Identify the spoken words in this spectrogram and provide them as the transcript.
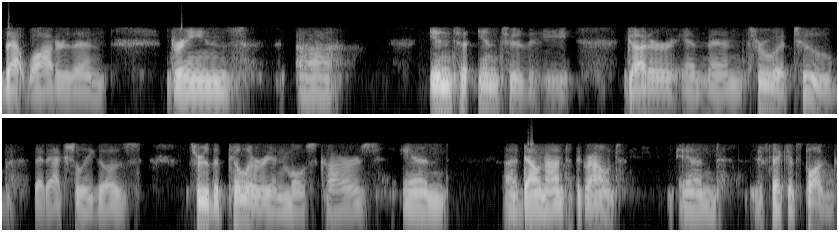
that water then drains uh, into into the gutter and then through a tube that actually goes through the pillar in most cars and uh, down onto the ground. And if that gets plugged,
